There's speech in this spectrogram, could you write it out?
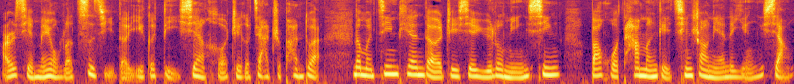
而且没有了自己的一个底线和这个价值判断。那么今天的这些娱乐明星，包括他们给青少年的影响，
